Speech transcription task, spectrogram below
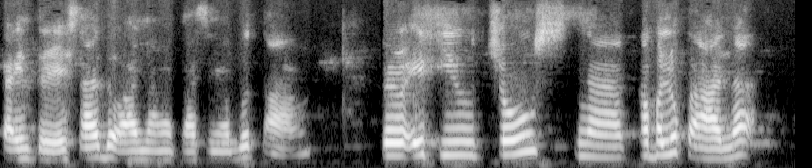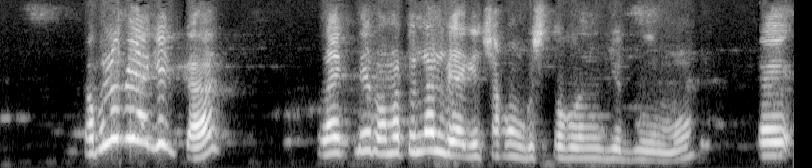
ka interesado ana nga kasi nga butang. Pero if you chose na kabalo ka ana kabalo biagid ka? Like di ba matunan biagid siya kung gustuhon gyud nimo? Kay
